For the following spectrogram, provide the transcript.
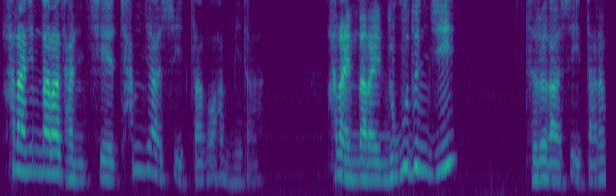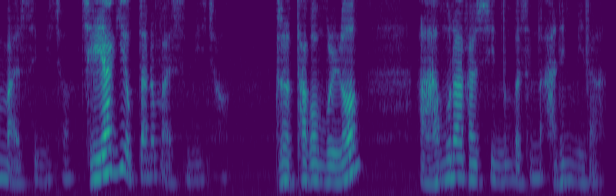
하나님 나라 잔치에 참여할 수 있다고 합니다. 하나님 나라에 누구든지 들어갈 수 있다는 말씀이죠. 제약이 없다는 말씀이죠. 그렇다고 물론 아무나 갈 수 있는 것은 아닙니다.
